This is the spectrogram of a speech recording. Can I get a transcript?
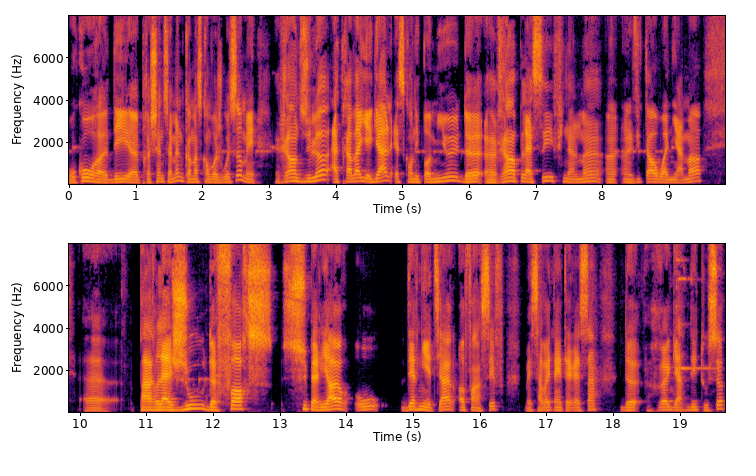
au cours euh, des euh, prochaines semaines, comment est-ce qu'on va jouer ça. Mais rendu là, à travail égal, est-ce qu'on n'est pas mieux de euh, remplacer finalement un, Victor Wanyama par l'ajout de force supérieure au dernier tiers offensif? Mais ça va être intéressant de regarder tout ça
